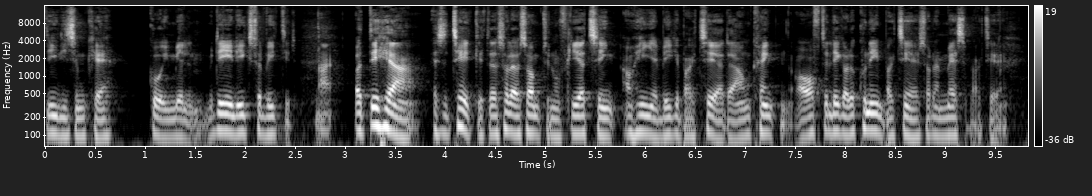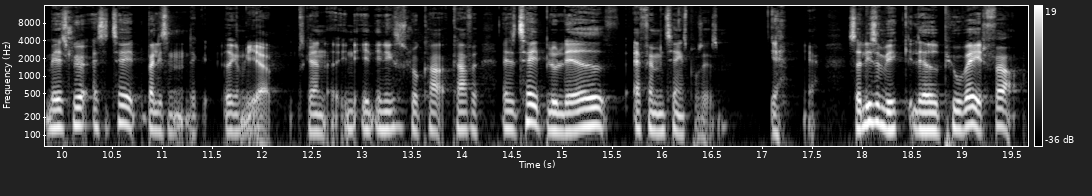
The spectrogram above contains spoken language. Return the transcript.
de ligesom kan gå imellem. Men det er egentlig ikke så vigtigt. Nej. Og det her acetat kan der så laves om til nogle flere ting, afhængig af hvilke bakterier, der er omkring den. Og ofte ligger der kun én bakterie, så er der en masse bakterier. Men jeg skal acetat, bare lige sådan, jeg ved ikke om jeg skal have en, en, en ekstra sluk kaffe. Acetat blev lavet af fermenteringsprocessen. Ja. ja. Så ligesom vi lavede pyruvat før,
